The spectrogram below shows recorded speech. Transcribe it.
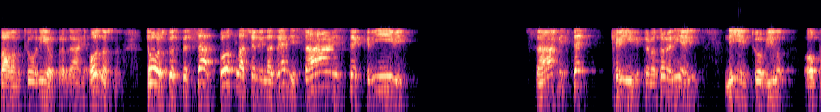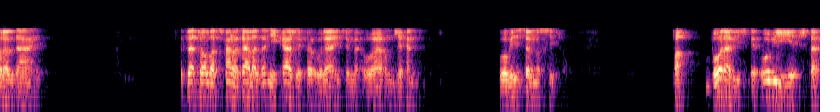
Pa vam to nije opravdanje. Odnosno, to što ste sad potlačeni na zemlji, sami ste krivi. Sami ste krivi. Prema tome nije, nije to bilo opravdanje. Zato Allah subhanahu wa ta'ala za njih kaže fa ulaiće me uahum džehennam. U ovi isel nosir. Pa boravište ovi je šta?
